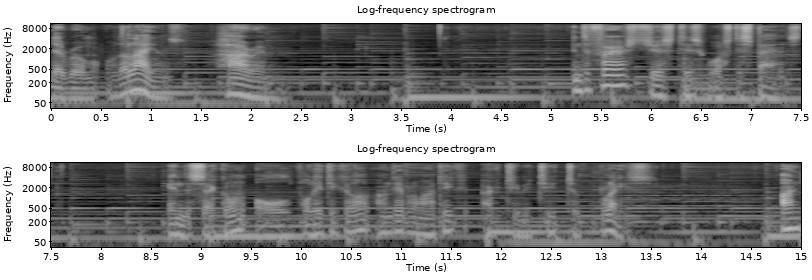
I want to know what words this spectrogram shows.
the Room of the Lions, Harem. In the first, justice was dispensed. In the second, all political and diplomatic activity took place. And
